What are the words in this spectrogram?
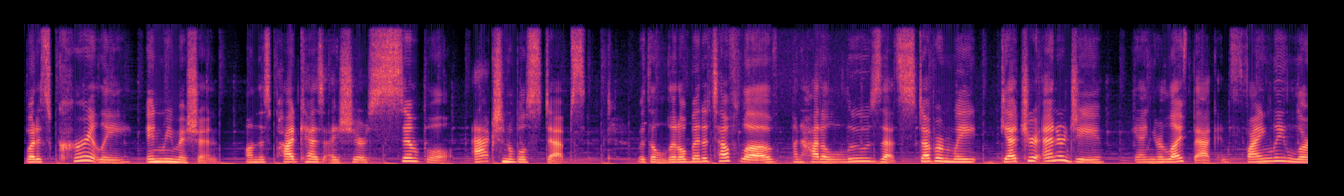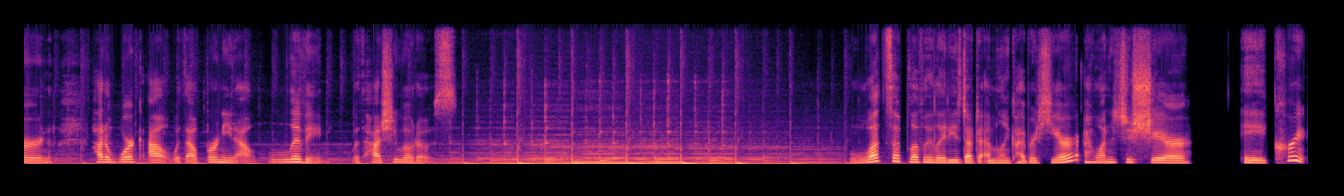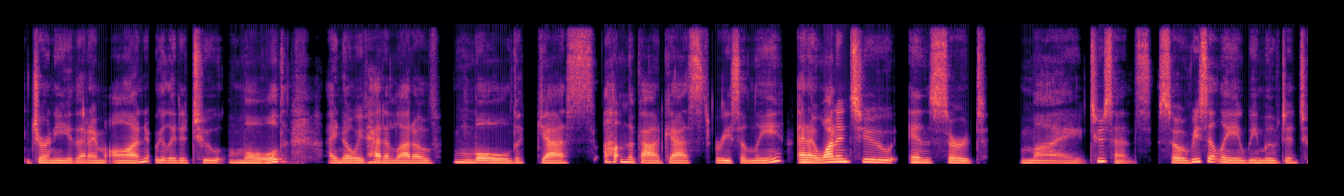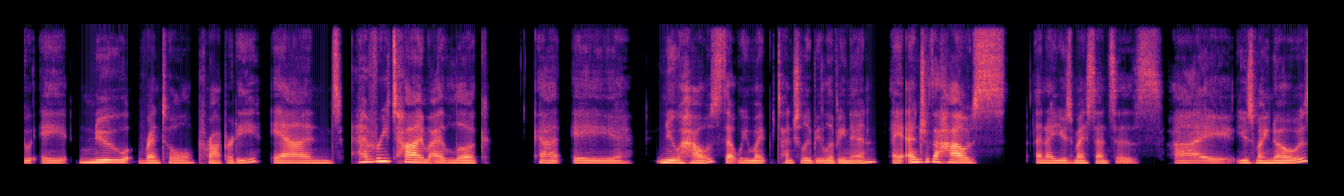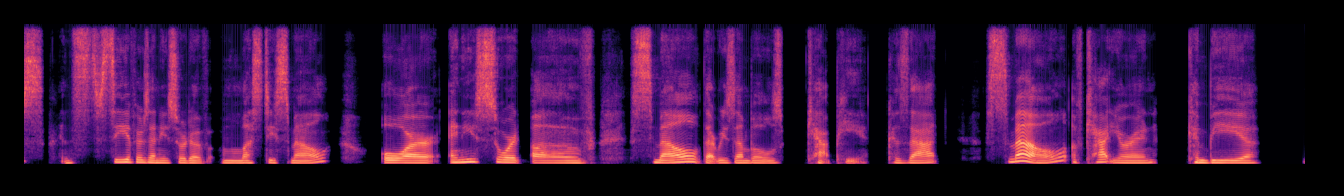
but it's currently in remission. On this podcast, I share simple, actionable steps with a little bit of tough love on how to lose that stubborn weight, get your energy and your life back, and finally learn how to work out without burning out, living with Hashimoto's. What's up, lovely ladies? Dr. Emily Kiberd here. I wanted to share a current journey that I'm on related to mold. I know we've had a lot of mold guests on the podcast recently, and I wanted to insert my two cents. So recently we moved into a new rental property, and every time I look at a new house that we might potentially be living in, I enter the house and I use my senses. I use my nose and see if there's any sort of musty smell or any sort of smell that resembles cat pee, because that smell of cat urine can be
